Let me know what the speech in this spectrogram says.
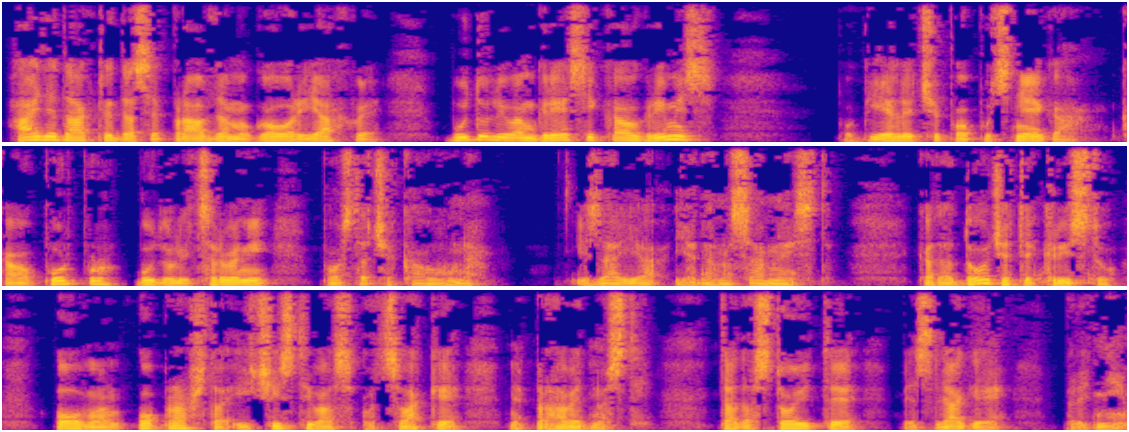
Hajde dakle da se pravdamo, govori Jahve, budu li vam gresi kao grimis, pobijele će poput snijega, kao purpur, budu li crveni, postaće kao luna. Izaija 1.18 Kada dođete Kristu, on vam oprašta i čisti vas od svake nepravednosti. Tada stojite bez ljage pred njim.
